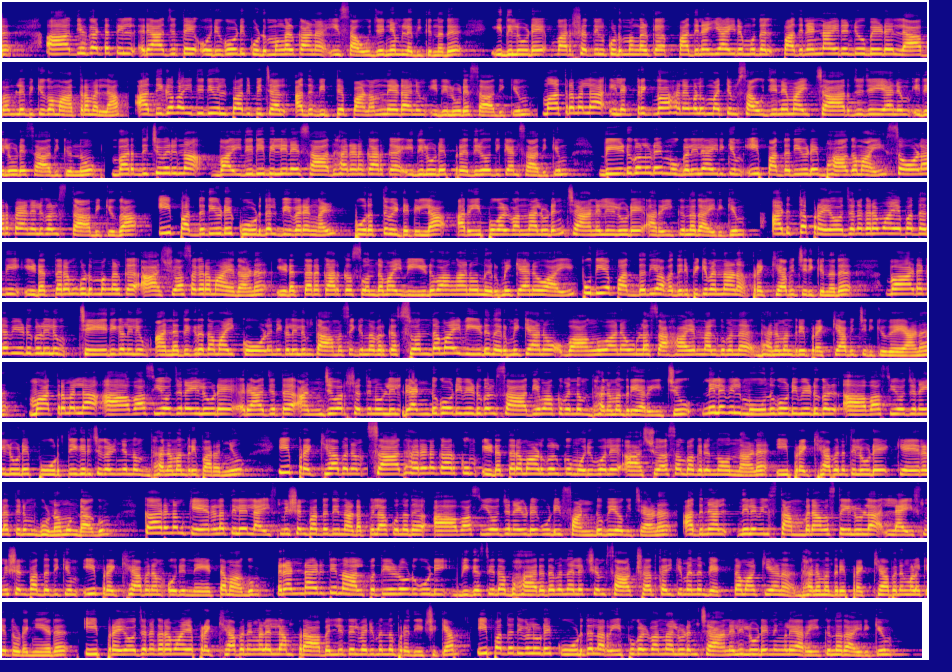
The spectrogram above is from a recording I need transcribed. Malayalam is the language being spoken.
ആദ്യഘട്ടത്തിൽ രാജ്യത്തെ ഒരു കോടി കുടുംബങ്ങൾക്കാണ് ഈ സൗജന്യം ലഭിക്കുന്നത്. ഇതിലൂടെ വർഷത്തിൽ കുടുംബങ്ങൾക്ക് പതിനയ്യായിരം മുതൽ പതിനെണ്ണായിരം രൂപയുടെ ലാഭം ലഭിക്കുക മാത്രമല്ല അധിക വൈദ്യുതി ഉൽപ്പാദിപ്പിച്ചാൽ അത് വിറ്റ് പണം നേടാനും ഇതിലൂടെ സാധിക്കും. മാത്രമല്ല ഇലക്ട്രിക് വാഹനങ്ങളും മറ്റും സൗജന്യമായി ചാർജ് ചെയ്യാനും ഇതിലൂടെ സാധിക്കുന്നു. വർദ്ധിച്ചു വരുന്ന വൈദ്യുതി ബില്ലിനെ സാധാരണക്കാർക്ക് ഇതിലൂടെ പ്രതിരോധിക്കാൻ സാധിക്കും. വീടുകളുടെ മുകളിലായിരിക്കും ഈ പദ്ധതിയുടെ ഭാഗമായി സോളാർ പാനലുകൾ സ്ഥാപിക്കുക. ഈ പദ്ധതിയുടെ കൂടുതൽ വിവരങ്ങൾ പുറത്തുവിട്ടിട്ടില്ല. അറിയിപ്പുകൾ വന്നാലുടൻ ചാനലിലൂടെ അറിയിക്കുന്നതായിരിക്കും. അടുത്ത പ്രയോജനകരമായ പദ്ധതി ഇടത്തരം കുടുംബങ്ങൾക്ക് ആശ്വാസകരമായതാണ്. ഇടത്തരക്കാർക്ക് സ്വന്തമായി വീട് വാങ്ങാനോ നിർമ്മിക്കാനോ ആയി പുതിയ പദ്ധതി അവതരിപ്പിക്കുമെന്നാണ് പ്രഖ്യാപിച്ചിരിക്കുന്നത്. വാടക വീടുകളിലും ചേരികളിലും അനധികൃതമായി കോളനികളിലും താമസിക്കുന്നവർക്ക് സ്വന്തമായി വീട് നിർമ്മിക്കാനോ വാങ്ങുവാനോ ഉള്ള സഹായം നൽകുമെന്ന് ധനമന്ത്രി പ്രഖ്യാപിച്ചിരിക്കുകയാണ്. മാത്രമല്ല ആവാസ് യോജനയിലൂടെ രാജ്യത്ത് അഞ്ചു വർഷത്തിനുള്ളിൽ രണ്ടു കോടി വീടുകൾ സാധ്യമാക്കുമെന്നും ധനമന്ത്രി അറിയിച്ചു. നിലവിൽ മൂന്ന് കോടി വീടുകൾ ആവാസ് യോജനയിലൂടെ പൂർത്തീകരിച്ചു കഴിഞ്ഞെന്നും ധനമന്ത്രി പറഞ്ഞു. ഈ പ്രഖ്യാപനം സാധാരണക്കാർക്കും ഇടത്തരം ആളുകൾക്കും ഒരുപോലെ ആശ്വാസം പകരുന്ന ഒന്നാണ്. ഈ പ്രഖ്യാപനത്തിലൂടെ കേരളത്തിനും ഗുണമുണ്ടാകും. കാരണം കേരളത്തിലെ ലൈഫ് മിഷൻ പദ്ധതി നടപ്പിലാക്കുന്നത് ആവാസ് യോജനയുടെ കൂടി ഫണ്ട് ഉപയോഗിച്ചാണ്. അതിനാൽ നിലവിൽ സ്തംഭനാവസ്ഥയിലുള്ള ലൈഫ് മിഷൻ പദ്ധതിക്കും ഈ പ്രഖ്യാപനം ഒരു നേട്ടമാകും. രണ്ടായിരത്തി നാൽപ്പത്തിയേഴോടുകൂടി വികസിത ഭാരതം എന്ന ലക്ഷ്യം സാക്ഷാത്കരിക്കുമെന്ന് വ്യക്തമാക്കിയാണ് ധനമന്ത്രി പ്രഖ്യാപനങ്ങളൊക്കെ തുടങ്ങിയത്. ഈ പ്രയോജനകരമായ പ്രഖ്യാപനങ്ങളെല്ലാം പ്രാബല്യത്തിൽ വരുമെന്ന് പ്രതീക്ഷിക്കാം. ഈ പദ്ധതികളുടെ കൂടുതൽ അറിയിപ്പുകൾ വന്നാലുടൻ ചാനലിലൂടെ നിങ്ങളെ അറിയിക്കുന്നതായിരിക്കും.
